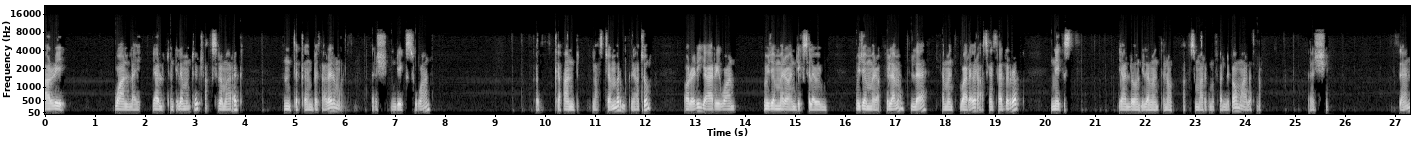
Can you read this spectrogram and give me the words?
የ array one ላይ ያሉትን element ኦች access ለማድረግ እንጠቀምበታለን ማለት ነው። እሺ index one ከአንድ ላስጀምር፣ ምክንያቱም already የ array one የመጀመሪያው index ላይ ወይም የመጀመሪያው element ለ element variable assign ስላደረግኩ next ያለውን element ነው access ማድረግ የምፈልገው ማለት ነው። እሺ ዘን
